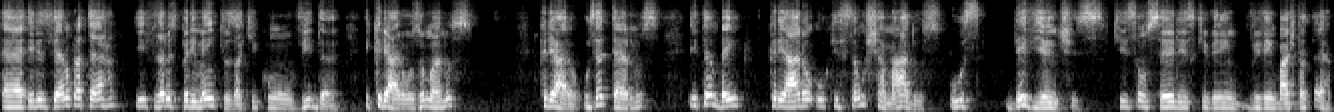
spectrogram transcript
é, eles vieram para a Terra e fizeram experimentos aqui com vida e criaram os humanos, criaram os Eternos e também criaram o que são chamados os Deviantes, que são seres que vivem, vivem embaixo da Terra.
